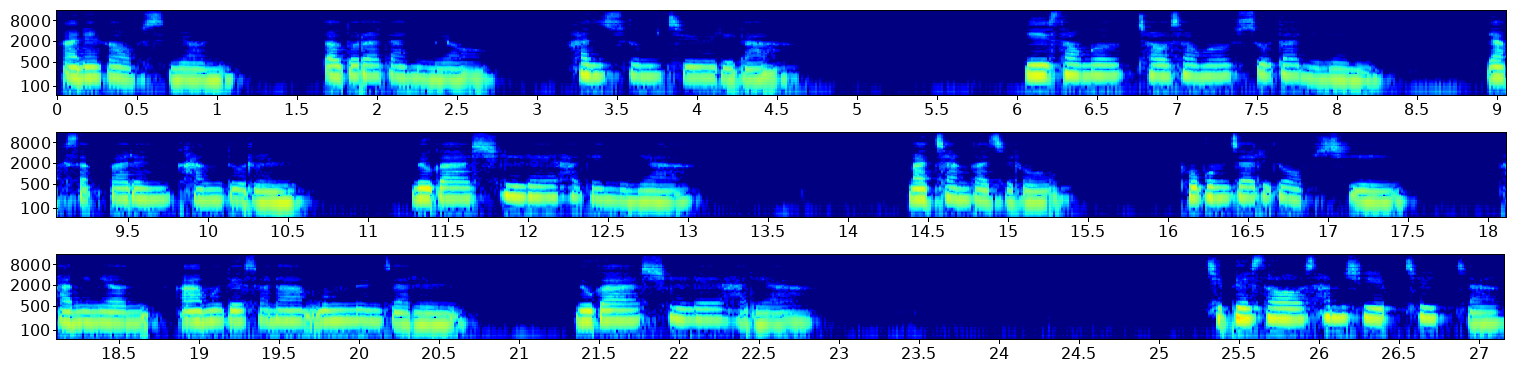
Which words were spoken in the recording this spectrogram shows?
아내가 없으면 떠돌아다니며 한숨 지으리라. 이 성읍 저 성읍 쏘다니는 약삭 빠른 강도를 누가 신뢰하겠느냐. 마찬가지로 보금자리도 없이 밤이면 아무 데서나 묵는 자를 누가 신뢰하랴. 집에서 37장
